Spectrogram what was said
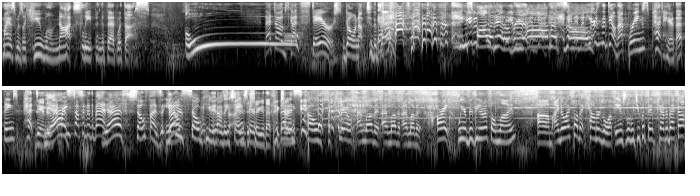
my husband's like, he will not sleep in the bed with us. Oh. That dog's got stairs going up to the bed. He's falling head over here. Oh, that's so. And, but here's the deal. That brings pet hair. That brings pet dander. That brings stuff into the bed. Yes. Sofas. You That know, is so cute how they I have changed to show you that picture. That is so cute. I love it. I love it. I love it. All right, we are busy on our phone lines. Um, I know I saw that counter go up. Angela, would you put the counter back up?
